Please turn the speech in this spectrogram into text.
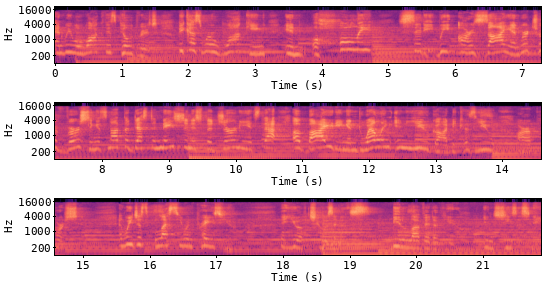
And we will walk this pilgrimage because we're walking in a holy city. We are Zion. We're traversing. It's not the destination, it's the journey. It's that abiding and dwelling in you, God, because you are a portion. And we just bless you and praise you that you have chosen us, beloved of you. In Jesus' name.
